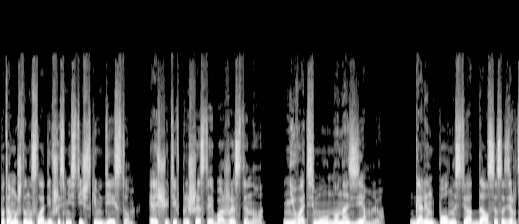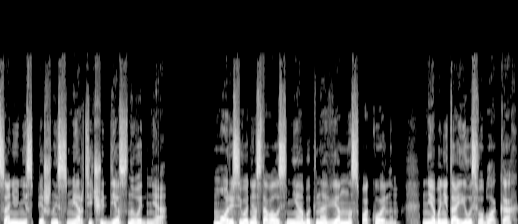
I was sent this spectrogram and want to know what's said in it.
потому что, насладившись мистическим действом и ощутив пришествие божественного, не во тьму, но на землю, Галин полностью отдался созерцанию неспешной смерти чудесного дня. Море сегодня оставалось необыкновенно спокойным, небо не таилось в облаках,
